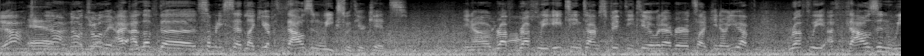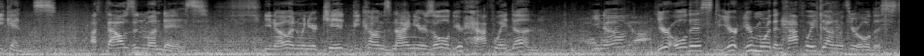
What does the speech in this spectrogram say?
Yeah, And- yeah, no, totally. I, I love the somebody said like you have a thousand weeks with your kids. You know, Oh rough, gosh. roughly 18 times 52, whatever. It's like you know you have roughly a thousand weekends, a thousand Mondays. You know, and when your kid becomes nine years old, you're halfway done. Oh you know, your oldest, you're you're more than halfway done with your oldest.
